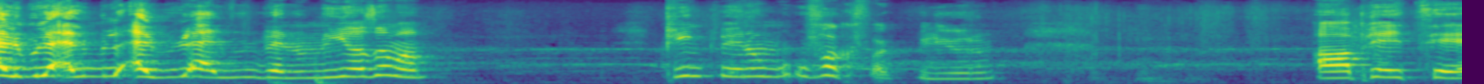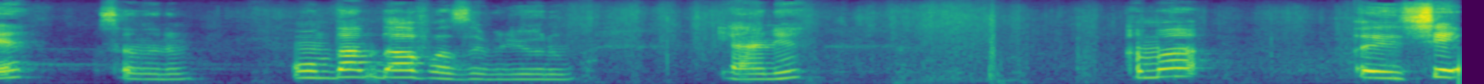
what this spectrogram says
Elbule elbule elbule elbule ben onu yazamam. Pink Venom'u ufak ufak biliyorum. APT sanırım. Ondan daha fazla biliyorum. Yani ama e, şey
